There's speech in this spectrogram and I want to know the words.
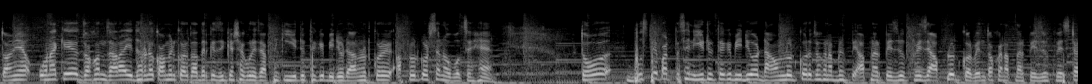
তো আমি ওনাকে যখন যারা এই ধরনের কমেন্ট করে, তাদেরকে জিজ্ঞাসা করি যে, আপনি কি ইউটিউব থেকে ভিডিও ডাউনলোড করে আপলোড করছেন? ও বলছে হ্যাঁ। তো বুঝতে পারতেছেন ইউটিউব থেকে ভিডিও ডাউনলোড করে যখন আপনি আপনার ফেসবুক পেজে আপলোড করবেন, তখন আপনার ফেসবুক পেজটা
